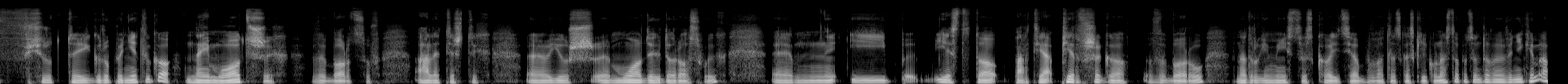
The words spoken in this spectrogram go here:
wśród tej grupy nie tylko najmłodszych wyborców, ale też tych e, już e, młodych dorosłych. I jest to partia pierwszego wyboru. Na drugim miejscu jest Koalicja Obywatelska z kilkunastoprocentowym wynikiem, a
